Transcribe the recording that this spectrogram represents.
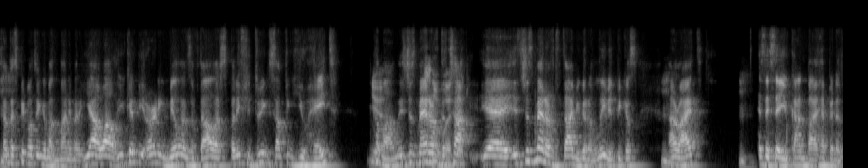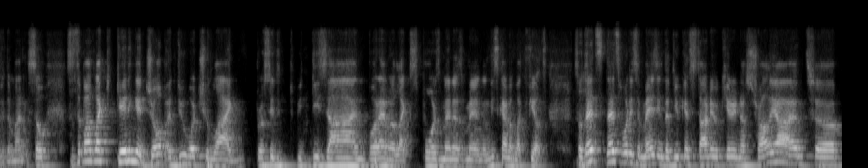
sometimes mm-hmm. people think about money money yeah well you can be earning millions of dollars but if you're doing something you hate yeah. come on it's just matter it's of the time it. yeah it's just matter of the time you're gonna leave it because mm-hmm. all right Mm-hmm. as they say you can't buy happiness with the money so, so it's mm-hmm. about like getting a job and do what you like proceed with design, whatever, like sports management and these kind of like fields. So mm-hmm. that's that's what is amazing that you can start your career in Australia and uh,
